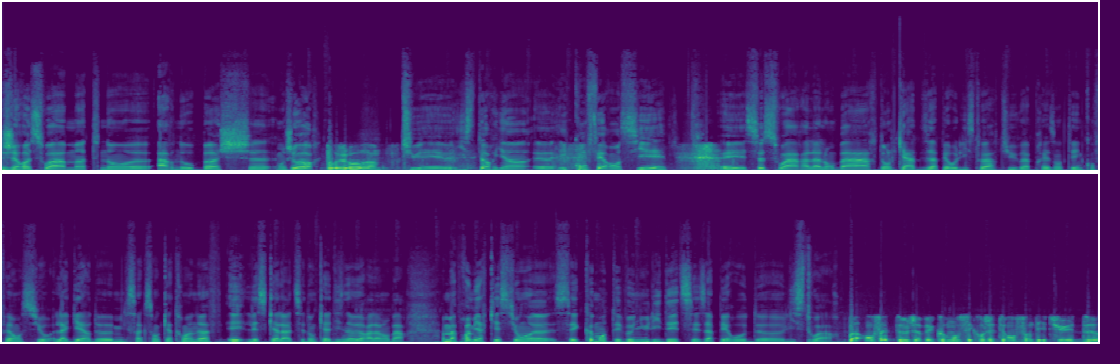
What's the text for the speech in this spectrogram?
Je reçois maintenant euh, Arnaud Bosch. Bonjour. Bonjour. Tu es euh, historien euh, et conférencier. Et ce soir à l'Alembard, dans le cadre des apéros de l'histoire, tu vas présenter une conférence sur la guerre de 1589 et l'escalade. C'est donc à 19h à l'Alembard. Ma première question, c'est comment t'es venu l'idée de ces apéros de l'histoire? Bah, En fait, j'avais commencé quand j'étais en fin d'études.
